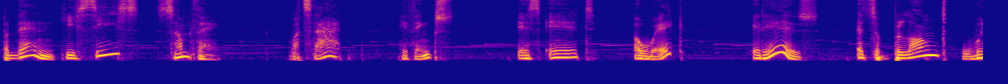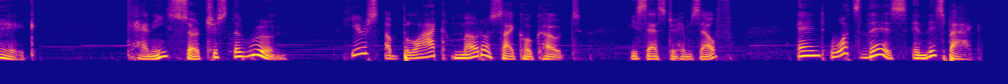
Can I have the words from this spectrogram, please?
but then he sees something. What's that? He thinks. Is it a wig? It is. It's a blonde wig. Kenny searches the room. Here's a black motorcycle coat, he says to himself. And what's this in this bag?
